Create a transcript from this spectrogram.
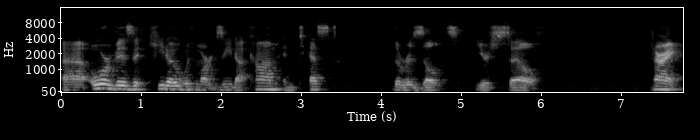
uh, or visit ketowithmarkz.com and test the results yourself. All right.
